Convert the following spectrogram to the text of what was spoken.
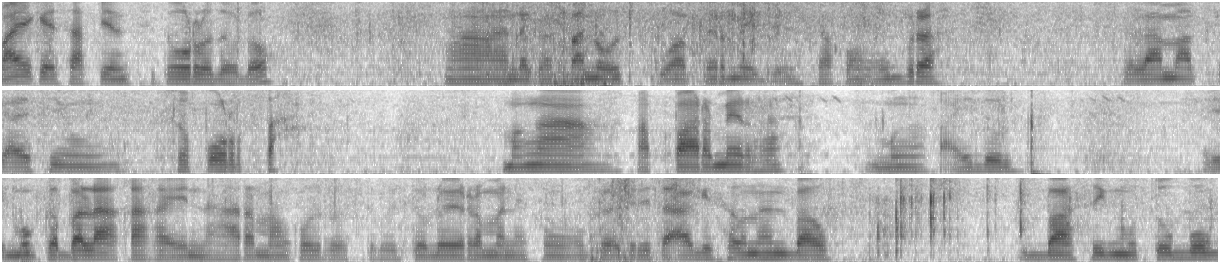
may kay sakyan si Toro dol oh. Nga nagapanood ko permed yun sa akong obra. Salamat guys yung suporta mga kaparmer ha? Mga ka-idol. Ay mo kabala ka kay naharaman ko. Tuloy-tuloy raman akong obra diri ta agi sa unan baw. Basig mo tubog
